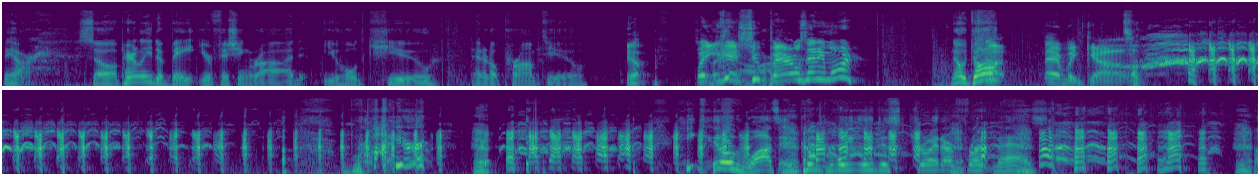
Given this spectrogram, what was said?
We are. So apparently, to bait your fishing rod, you hold Q, and it'll prompt you. Yep. Wait, you can't shoot R. barrels anymore? No, don't. Oh, there we go. Briar. He killed Watts and completely destroyed our front mast. Oh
